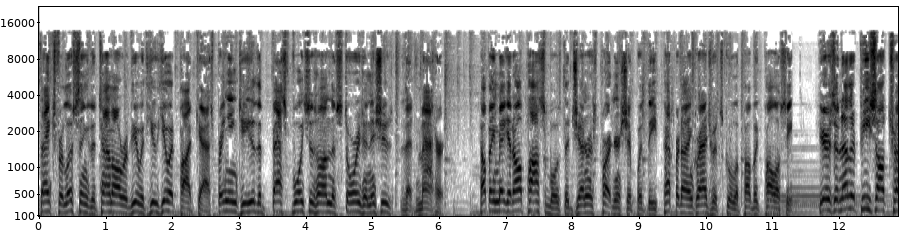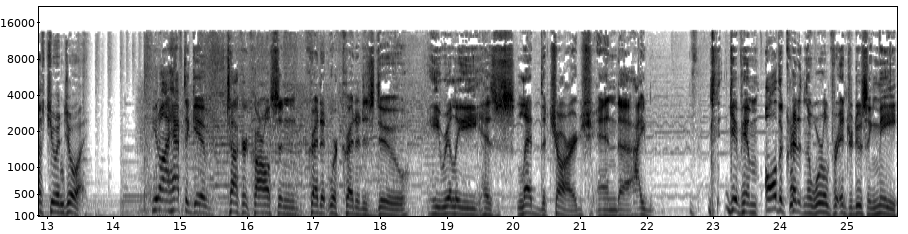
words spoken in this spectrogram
Thanks for listening to the Town Hall Review with Hugh Hewitt podcast, bringing to you the best voices on the stories and issues that matter. Helping make it all possible is the generous partnership with the Pepperdine Graduate School of Public Policy. Here's another piece I'll trust you enjoy. You know, I have to give Tucker Carlson credit where credit is due. He really has led the charge, and uh, I give him all the credit in the world for introducing me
